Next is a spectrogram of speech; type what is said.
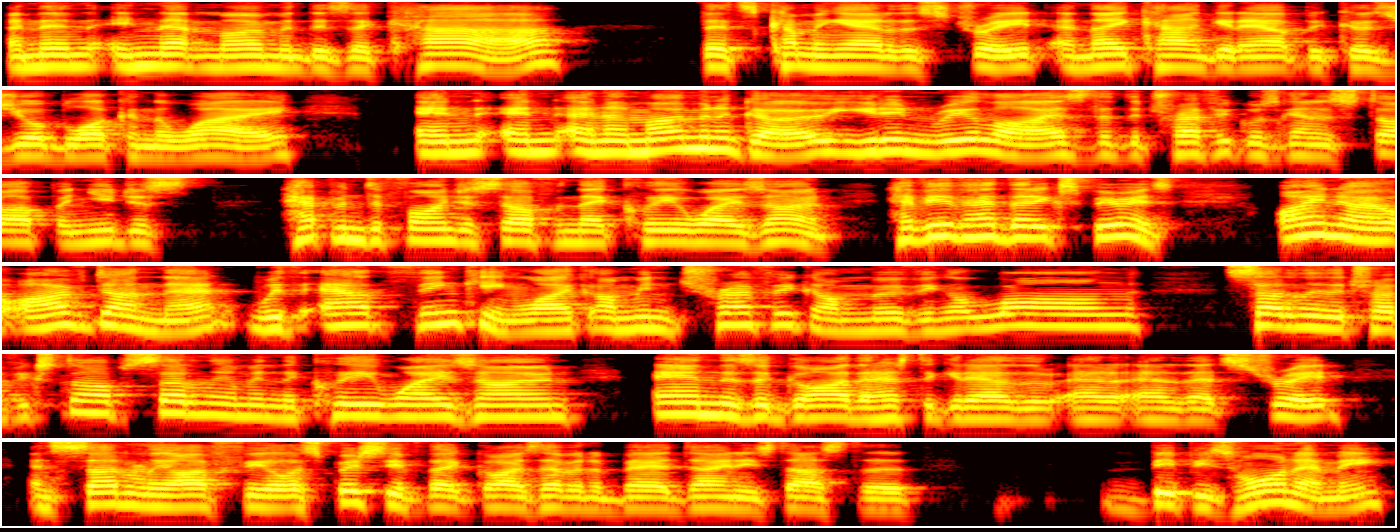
And then in that moment, there's a car that's coming out of the street and they can't get out because you're blocking the way. And and and a moment ago you didn't realize that the traffic was going to stop and you just happened to find yourself in that clearway zone. Have you ever had that experience? I know I've done that without thinking. Like I'm in traffic, I'm moving along, suddenly the traffic stops, suddenly I'm in the clearway zone, and there's a guy that has to get out of, the, out, out of that street. And suddenly I feel, especially if that guy's having a bad day and he starts to his horn at me.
